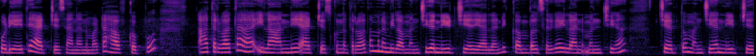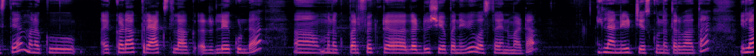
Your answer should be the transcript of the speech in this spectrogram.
పొడి అయితే యాడ్ చేశాను అనమాట హాఫ్ కప్పు. ఆ తర్వాత ఇలా అన్నీ యాడ్ చేసుకున్న తర్వాత మనం ఇలా మంచిగా నీట్ చేయాలండి. కంపల్సరిగా ఇలా మంచిగా చేతితో మంచిగా నీట్ చేస్తే మనకు ఎక్కడ క్రాక్స్ లా లేకుండా మనకు పర్ఫెక్ట్ లడ్డు షేప్ అనేవి వస్తాయన్నమాట. ఇలా నీట్ చేసుకున్న తర్వాత ఇలా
